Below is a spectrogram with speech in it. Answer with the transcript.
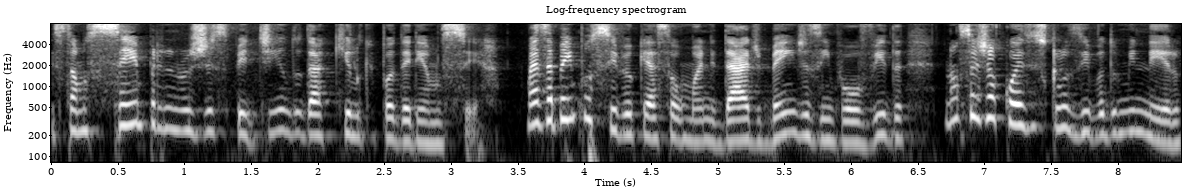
Estamos sempre nos despedindo daquilo que poderíamos ser. Mas é bem possível que essa humanidade bem desenvolvida não seja coisa exclusiva do mineiro,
